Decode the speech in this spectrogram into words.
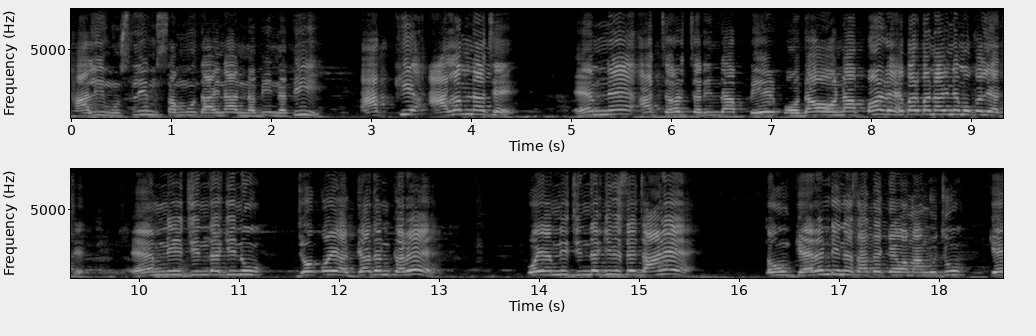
ખાલી મુસ્લિમ સમુદાયના નબી નથી, આખી આલમના છે. એમને આ ચર ચરિંદા પેડ પૌધાઓના પણ રહેબર બનાવીને મોકલ્યા છે. એમની જિંદગીનું જો કોઈ અધ્યાદન કરે, કોઈ એમની જિંદગી વિશે જાણે, તો હું ગેરંટીના સાથે કહેવા માંગુ છું કે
